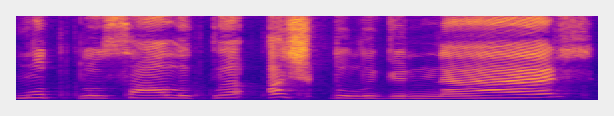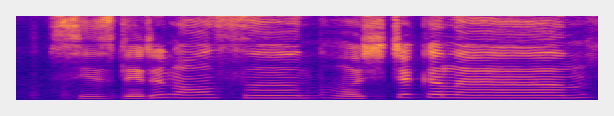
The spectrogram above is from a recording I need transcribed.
Mutlu, sağlıklı, aşk dolu günler sizlerin olsun. Hoşçakalın.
